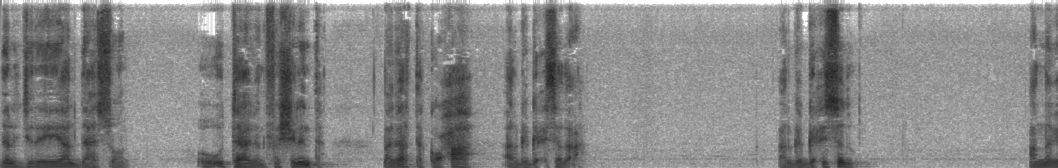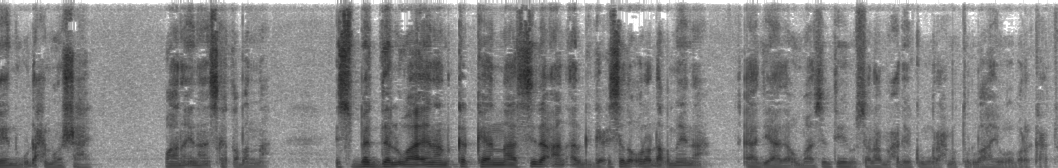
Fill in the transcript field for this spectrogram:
daljireeyayaal daahsoon oo u taagan fashilinta dhagarta kooxaha argagixisada ah. Argagixisadu annagay nagu dhex nooshahay waana inaan iska qabannaa. Isbedel waa inaan ka keennaa sida aan argagixisada ula dhaqmaynaa aada iyo aadaa umahadsantihiin wasalaamu calaykum waraxmat ullaahi wabarakaatu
